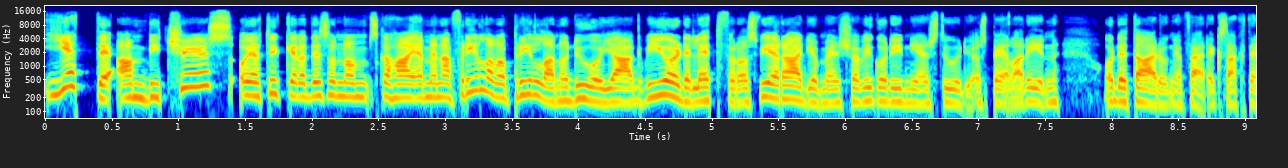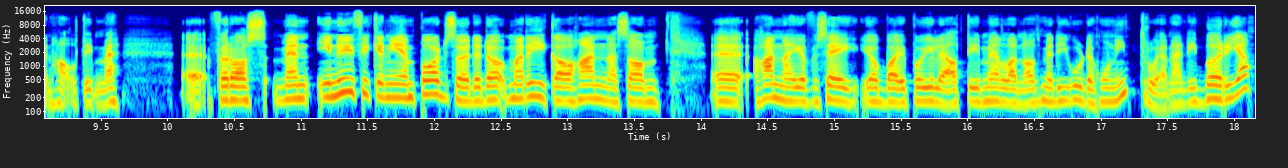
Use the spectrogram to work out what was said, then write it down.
jätteambitiös och jag tycker att det som de ska ha, jag menar Frillan och Prillan och du och jag, vi gör det lätt för oss. Vi är radiomänniskor, vi går in i en studio och spelar in och det tar ungefär exakt en halvtimme Eh, för oss. Men i Nyfiken i en podd så är det då Marika och Hanna som, eh, Hanna i och för sig jobbar ju på Yle alltid emellanåt, men det gjorde hon inte tror jag när de började.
